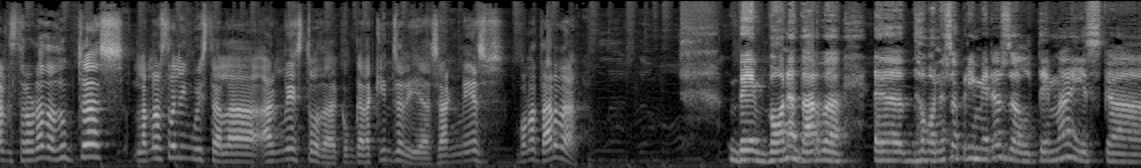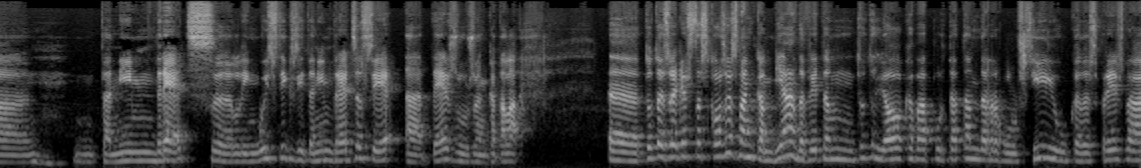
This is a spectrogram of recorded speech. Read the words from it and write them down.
ens traurà de dubtes la nostra lingüista, la Agnès Toda, com cada 15 dies. Agnès, bona tarda. Bé, bona tarda. Eh, de bones a primeres, el tema és que tenim drets eh, lingüístics i tenim drets a ser atesos en català. Eh, totes aquestes coses van canviar. De fet, amb tot allò que va portar tant de revulsiu, que després va,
